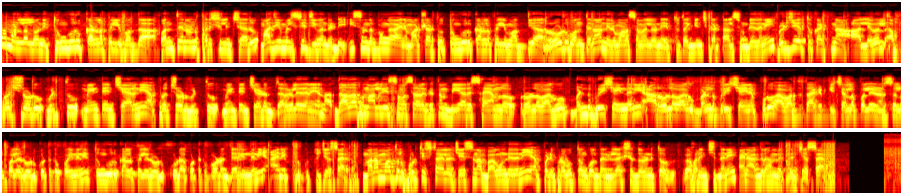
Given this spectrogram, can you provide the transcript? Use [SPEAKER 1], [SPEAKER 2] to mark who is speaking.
[SPEAKER 1] పెద్దపురం మండలంలోని తుంగూరు కళ్ళపల్లి వద్ద వంతెనను పరిశీలించారు మాజీ ఎమ్మెల్సీ జీవన్ రెడ్డి. ఈ సందర్భంగా ఆయన మాట్లాడుతూ తుంగూరు కళ్ళపల్లి మధ్య రోడ్డు వంతెన నిర్మాణ సమయంలోనే ఎత్తు తగ్గించి కట్టాల్సి ఉండేదని బ్రిడ్జి ఎత్తు కట్టిన ఆ లెవెల్ అప్రోచ్ రోడ్ విడుతూ మెయింటైన్ చేయాలని అప్రోచ్ రోడ్ విడుతూ మెయింటైన్ చేయడం జరగలేదని అన్నారు. దాదాపు నాలుగైదు సంవత్సరాల క్రితం బీఆర్ఎస్ హయాంలో రోళ్ళవాగు బండ్ బ్రీచ్ అయిందని ఆ రోళ్ళవాగు బండ్ బ్రీచ్ అయినప్పుడు ఆ వరద తాకిడికి చెల్లపల్లి నర్సలపల్లి రోడ్డు కొట్టుకుపోయిందని తుంగూరు కళ్ళపల్లి రోడ్డు కూడా కొట్టుకుపోవడం జరిగిందని ఆయన ఇప్పుడు గుర్తు చేశారు. మరమ్మతులు పూర్తి స్థాయిలో చేసినా బాగుండేదని అప్పటి ప్రభుత్వం కొంత నిర్లక్ష్య ధోరణితో వ్యవహరించిందని ఆయన ఆగ్రహం వ్యక్తం చేశారు.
